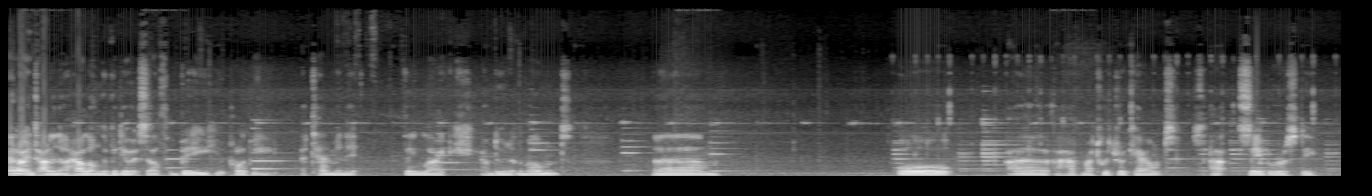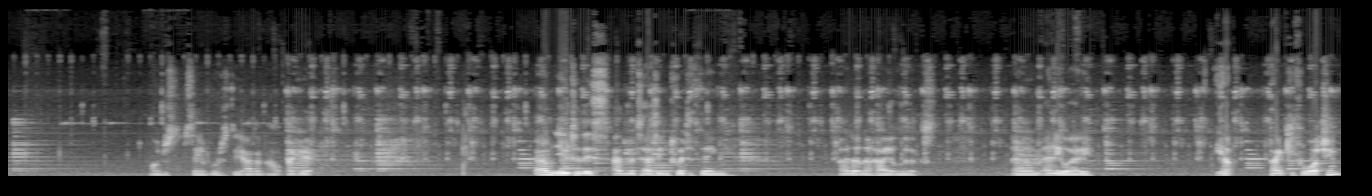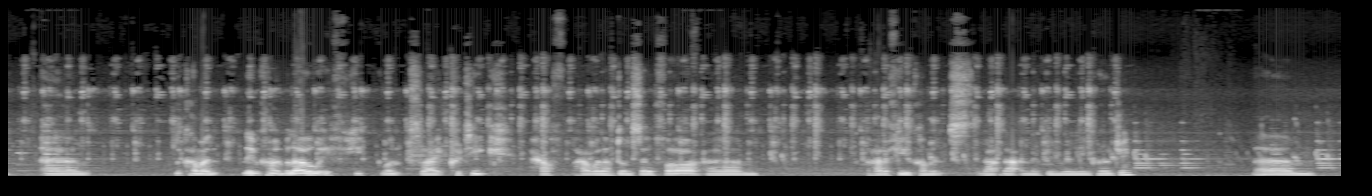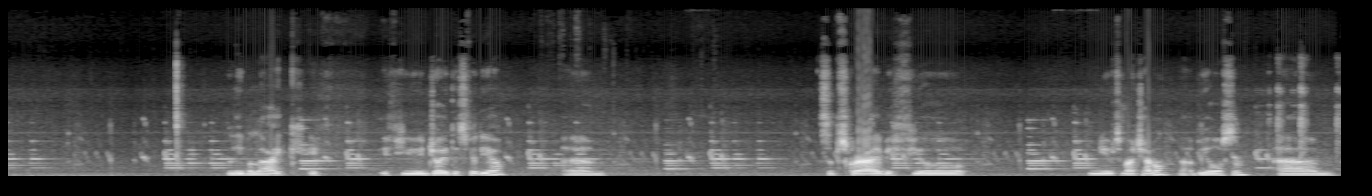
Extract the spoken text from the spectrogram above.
I don't entirely know how long the video itself will be. It'll probably be a 10 minute thing like I'm doing at the moment, um, or uh, I have my Twitter account at Saber Rusty, or just Saber Rusty. I don't know. I get. I'm new to this advertising Twitter thing. I don't know how it works. Um, anyway, yep. Thank you for watching. Um, the comment, leave a comment below if you want to like critique how how well I've done so far. Um, I've had a few comments about that and they've been really encouraging. Um, leave a like if if you enjoyed this video. Um, subscribe if you're new to my channel. That would be awesome. Um,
